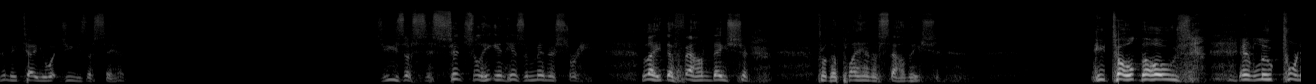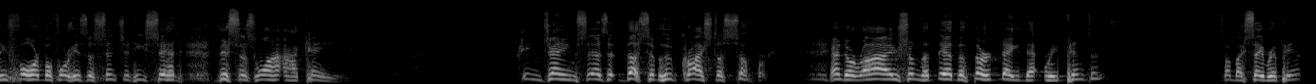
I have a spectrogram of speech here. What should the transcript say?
let me tell you what Jesus said. Jesus essentially in his ministry laid the foundation for the plan of salvation. He told those in Luke 24 before his ascension, he said, This is why I came. King James says it thus behooved Christ to suffer and to rise from the dead the third day. That repentance. Somebody say repent.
